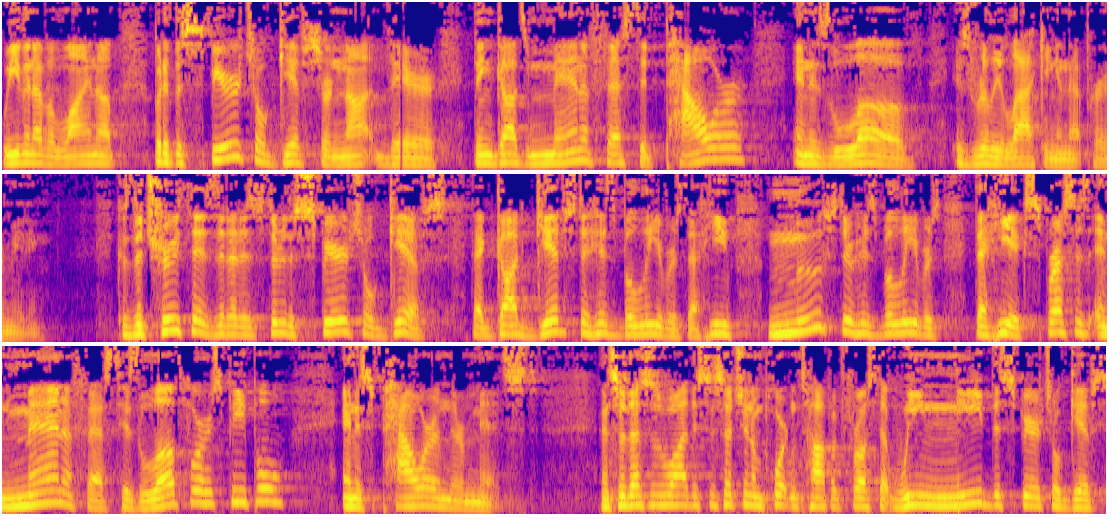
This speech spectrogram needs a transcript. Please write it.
we even have a lineup. But if the spiritual gifts are not there, then God's manifested power and his love is really lacking in that prayer meeting. Because the truth is that it is through the spiritual gifts that God gives to his believers, that he moves through his believers, that he expresses and manifests his love for his people and his power in their midst. And so this is why this is such an important topic for us that we need the spiritual gifts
